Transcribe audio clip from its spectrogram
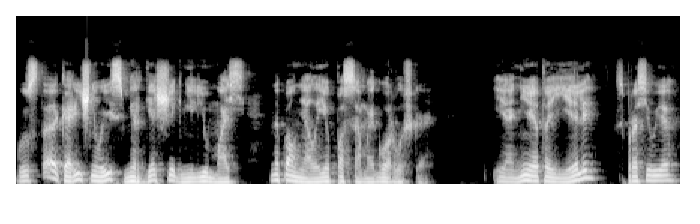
Густая коричневая и смердящая гнилью мазь наполняла ее по самое горлышко. «И они это ели?» — спросил я.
